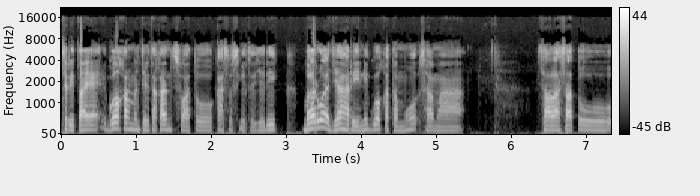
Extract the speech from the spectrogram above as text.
ceritanya gue akan menceritakan suatu kasus gitu. Jadi baru aja hari ini gue ketemu sama salah satu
